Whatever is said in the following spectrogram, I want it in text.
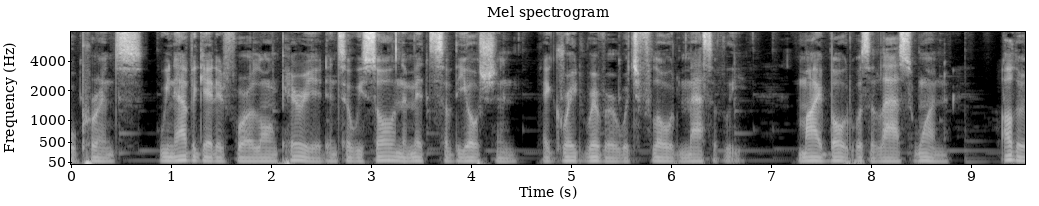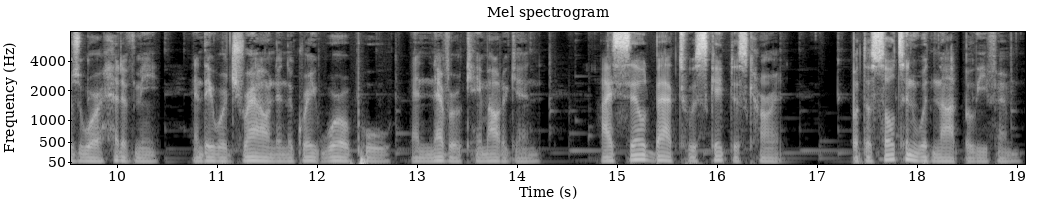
oh, prince, we navigated for a long period until we saw in the midst of the ocean a great river which flowed massively. My boat was the last one, Others were ahead of me, and they were drowned in the great whirlpool and never came out again. I sailed back to escape this current, but the Sultan would not believe him.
